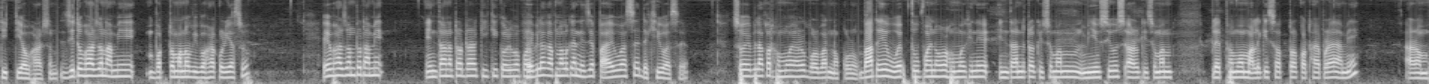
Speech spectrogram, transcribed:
দ্বিতীয় ভাৰ্জন যিটো ভাৰ্জন আমি বৰ্তমানো ব্যৱহাৰ কৰি আছোঁ এই ভাৰ্জনটোত আমি ইণ্টাৰনেটৰ দ্বাৰা কি কি কৰিব পাৰোঁ সেইবিলাক আপোনালোকে নিজে পায়ো আছে দেখিও আছে। চ' এইবিলাকত সময় আৰু বৰবাদ নকৰোঁ। বাট এই ৱেব টু পইণ্ট অ'ৰ সময়খিনি ইণ্টাৰনেটৰ কিছুমান মিউজ ইউজ আৰু কিছুমান প্লেটফৰ্মৰ মালিকী স্বত্বৰ কথাৰ পৰাই আমি আৰম্ভ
